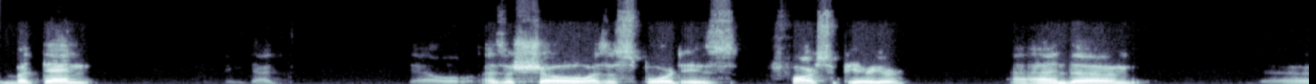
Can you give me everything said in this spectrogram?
but then I think that as a show as a sport is far superior. And um, uh,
